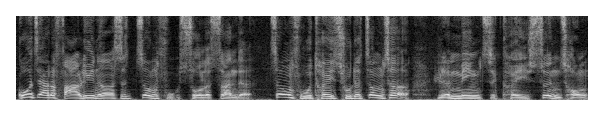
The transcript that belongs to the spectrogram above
国家的法律呢是政府说了算的，政府推出的政策，人民只可以顺从。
